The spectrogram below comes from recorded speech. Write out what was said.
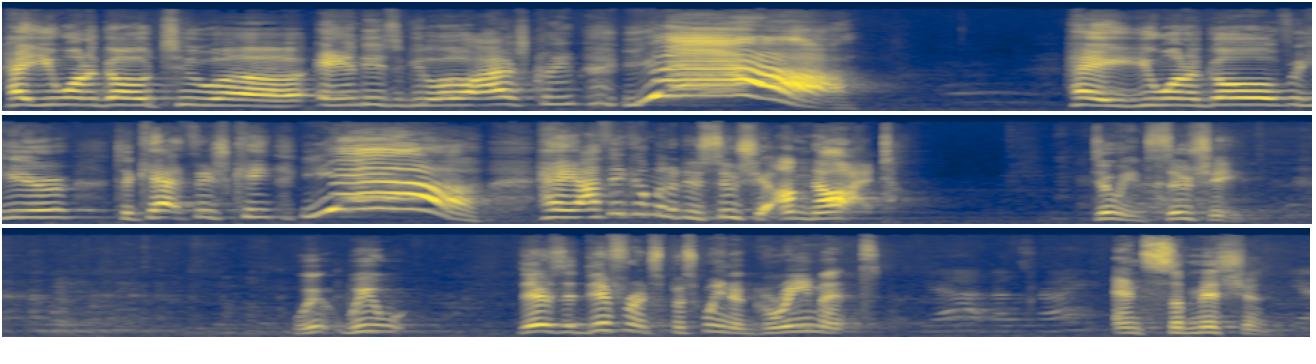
Hey, you want to go to uh, Andy's and get a little ice cream? Yeah! Hey, you want to go over here to Catfish King? Yeah! Hey, I think I'm going to do sushi. I'm not doing sushi. We, we, there's a difference between agreement yeah, right. and submission. Yeah.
